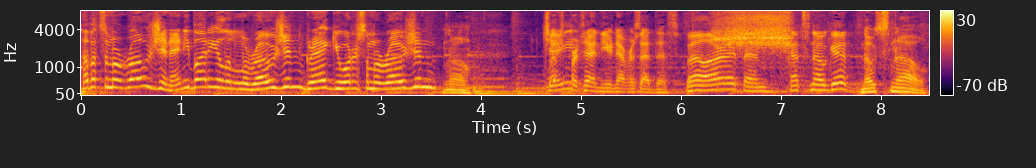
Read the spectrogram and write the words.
How about some erosion? Anybody? A little erosion? Greg, you order some erosion? No, Let's pretend you never said this. Well, all right then. That's no good. no snow.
